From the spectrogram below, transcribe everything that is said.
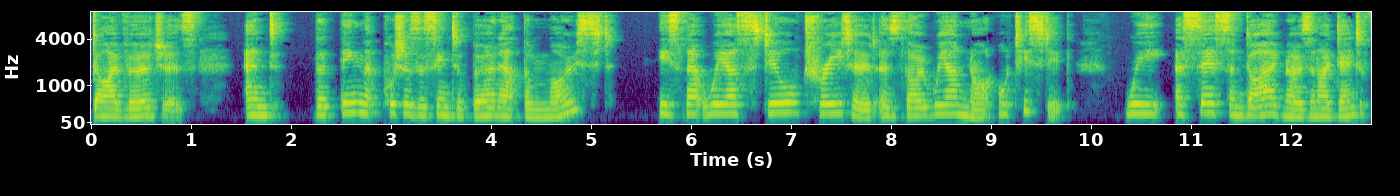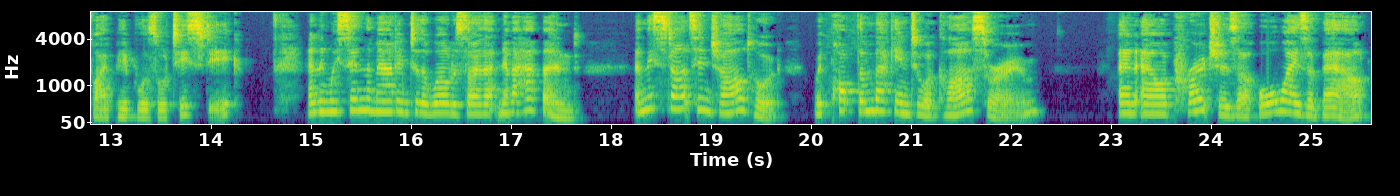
diverges. And the thing that pushes us into burnout the most is that we are still treated as though we are not autistic. We assess and diagnose and identify people as autistic, and then we send them out into the world as though that never happened. And this starts in childhood. We pop them back into a classroom, and our approaches are always about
